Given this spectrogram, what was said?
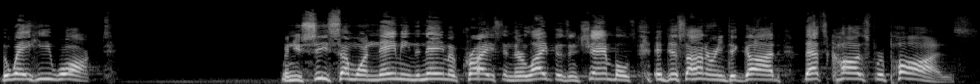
the way he walked. When you see someone naming the name of Christ and their life is in shambles and dishonoring to God, that's cause for pause.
